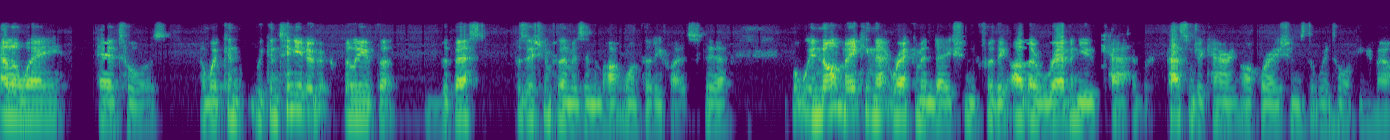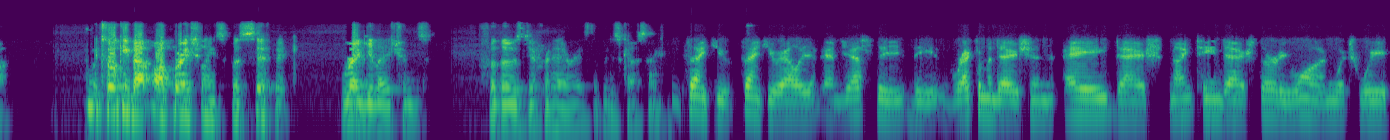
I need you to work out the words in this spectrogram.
LOA air tours, and we can we continue to believe that the best position for them is in the Part 135 sphere. But we're not making that recommendation for the other revenue passenger carrying operations that we're talking about. We're talking about operationally specific regulations for those different areas that we're discussing. Thank you, thank you, Eliott. And yes, the the recommendation A-19-31, which we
